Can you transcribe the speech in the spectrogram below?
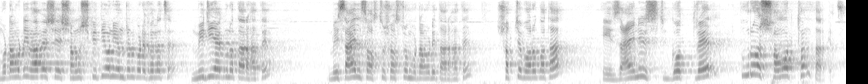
মোটামুটিভাবে সে সংস্কৃতিও নিয়ন্ত্রণ করে ফেলেছে। মিডিয়াগুলো তার হাতে। মিসাইলস অস্ত্রশস্ত্র মোটামুটি তার হাতে। সবচেয়ে বড় কথা, এই জায়নিস্ট গোত্রের পুরো সমর্থন তার কাছে।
